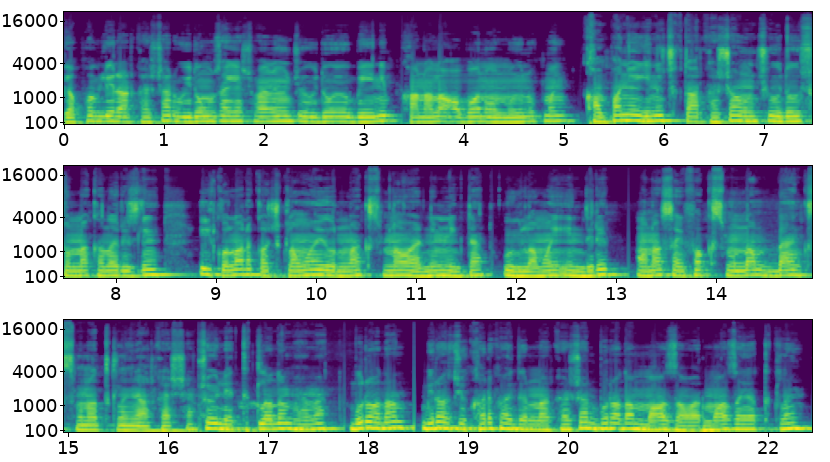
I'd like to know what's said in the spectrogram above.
yapabilir arkadaşlar. Videomuza geçmeden önce videoyu beğenip kanala abone olmayı unutmayın. Kampanya yeni çıktı arkadaşlar. Onun için videoyu sonuna kadar izleyin. İlk olarak açıklama ve yorumlar kısmına verdiğim linkten uygulamayı indirip ana sayfa kısmından ben kısmına tıklayın arkadaşlar. Şöyle tıkladım hemen. Buradan biraz yukarı kaydırın arkadaşlar. Buradan mağaza var. Mağazaya tıklayın.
